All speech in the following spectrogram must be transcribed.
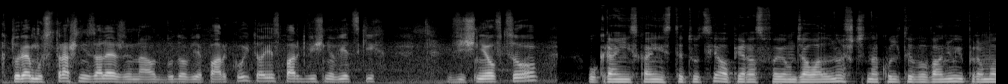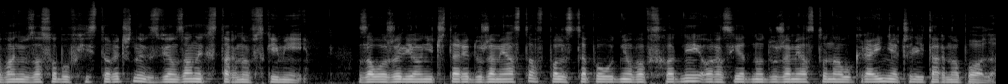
któremu strasznie zależy na odbudowie parku i to jest Park Wiśniowieckich w Wiśniowcu. Ukraińska instytucja opiera swoją działalność na kultywowaniu i promowaniu zasobów historycznych związanych z tarnowskimi. Założyli oni cztery duże miasta w Polsce południowo-wschodniej oraz jedno duże miasto na Ukrainie, czyli Tarnopol.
